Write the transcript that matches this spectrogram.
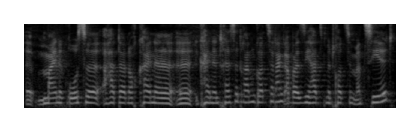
äh, meine Große hat da noch keine, äh, kein Interesse dran, Gott sei Dank, aber sie hat es mir trotzdem erzählt.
